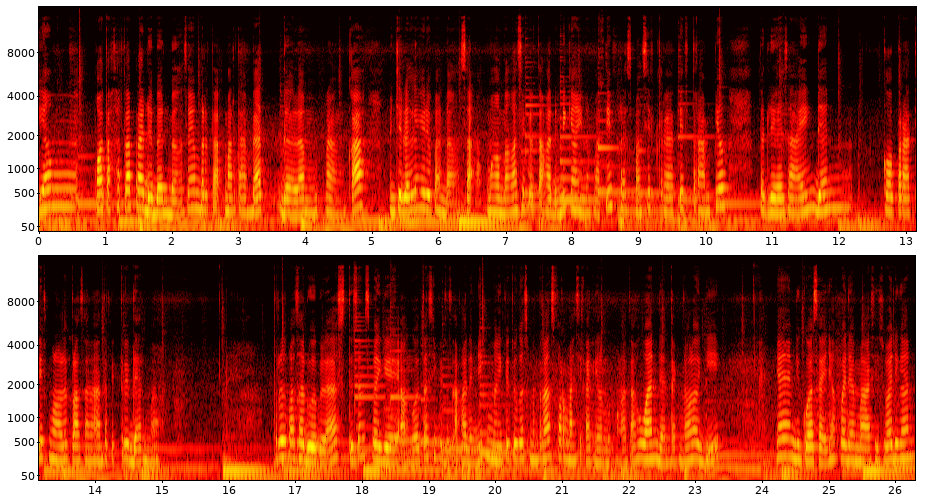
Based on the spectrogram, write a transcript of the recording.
yang watak serta peradaban bangsa yang bermartabat dalam rangka mencerdaskan kehidupan bangsa, mengembangkan sifat akademik yang inovatif, responsif, kreatif, terampil, berdaya saing, dan kooperatif melalui pelaksanaan terpikir Dharma. Terus pasal 12, dosen sebagai anggota sivitas akademik memiliki tugas mentransformasikan ilmu pengetahuan dan teknologi yang dikuasainya kepada mahasiswa dengan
